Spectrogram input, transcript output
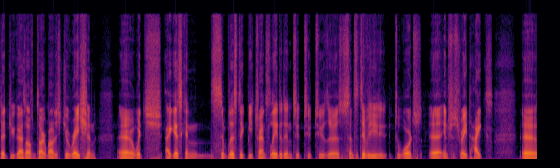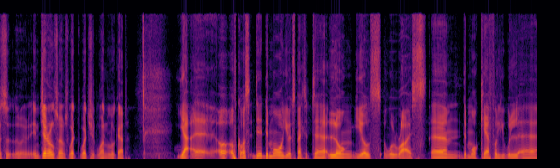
that you guys often talk about is duration, uh, which I guess can simplistic be translated into to, to the sensitivity towards uh, interest rate hikes. Uh, so uh, in general terms, what what should one look at? Yeah, uh, of course, the, the more you expect that uh, long yields will rise, um, the more careful you will uh,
